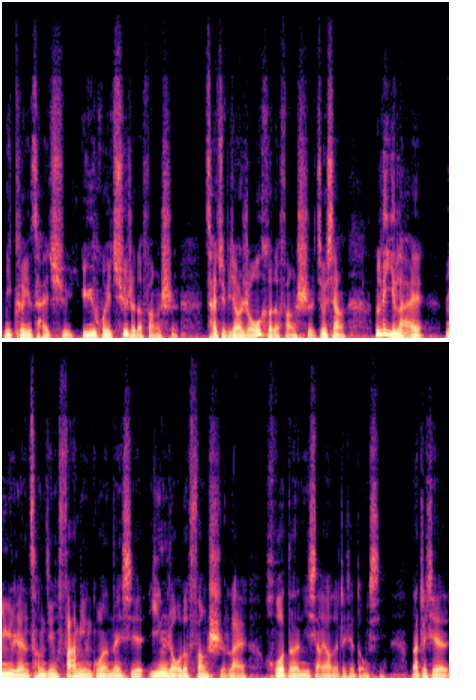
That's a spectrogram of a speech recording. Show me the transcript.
你可以采取迂回曲折的方式，采取比较柔和的方式，就像历来女人曾经发明过的那些阴柔的方式来获得你想要的这些东西。那这些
